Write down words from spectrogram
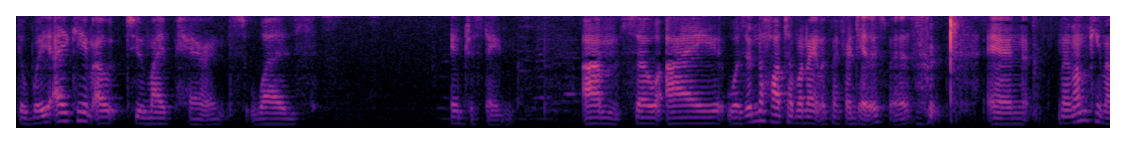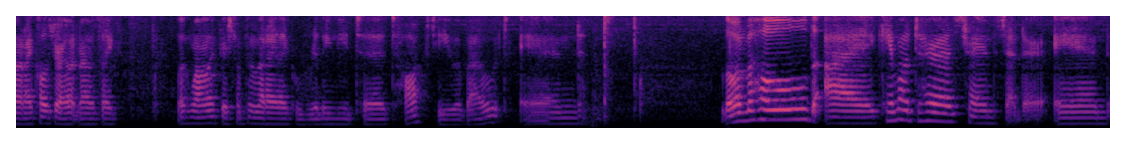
the way I came out to my parents was interesting. Um, so I was in the hot tub one night with my friend Taylor Smith, and my mom came out and I called her out and I was like, look, mom, like there's something that I like really need to talk to you about, and lo and behold, I came out to her as transgender, and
